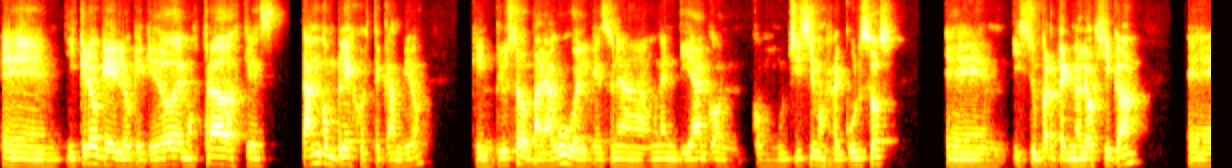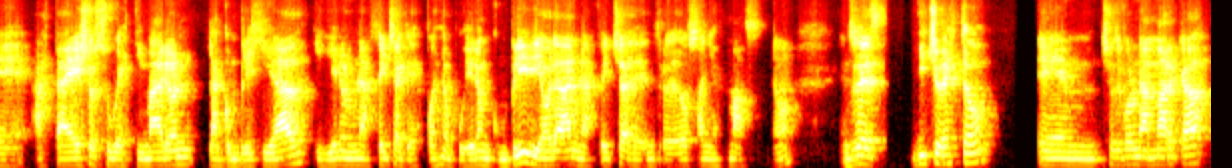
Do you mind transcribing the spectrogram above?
Eh, y creo que lo que quedó demostrado es que es tan complejo este cambio que incluso para Google, que es una, entidad con, muchísimos recursos eh, y súper tecnológica, eh, hasta ellos subestimaron la complejidad y dieron una fecha que después no pudieron cumplir y ahora dan una fecha de dentro de dos años más, ¿no? Entonces, dicho esto, em, yo si fuera una marca,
